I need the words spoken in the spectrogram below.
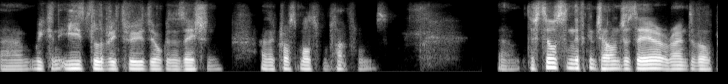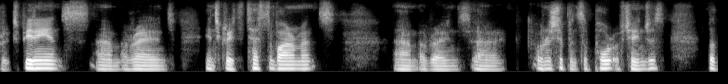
um, we can ease delivery through the organization and across multiple platforms. Um, there's still significant challenges there around developer experience, um, around integrated test environments, um, around uh, ownership and support of changes, but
